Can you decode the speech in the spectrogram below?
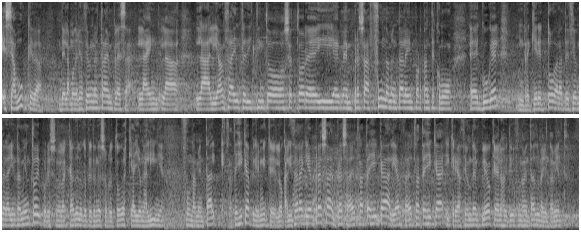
Esa búsqueda de la modernización de nuestras empresas, la, alianza entre distintos sectores y em, empresas fundamentales e importantes como eh, Google requiere toda la atención del ayuntamiento y por eso el alcalde lo que pretende sobre todo es que haya una línea fundamental estratégica que permite localizar aquí empresas, empresas estratégicas, alianzas estratégicas y creación de empleo, que es el objetivo fundamental de un ayuntamiento.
